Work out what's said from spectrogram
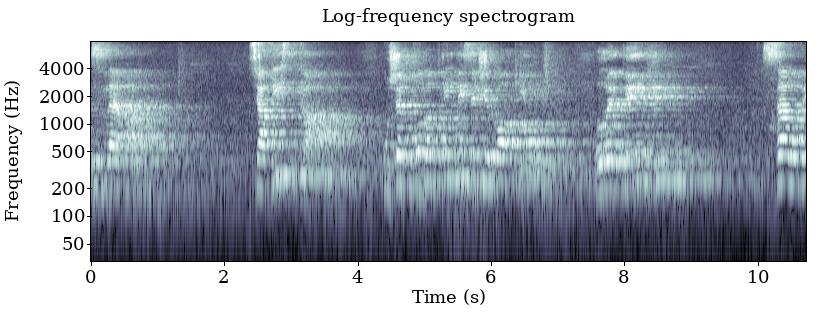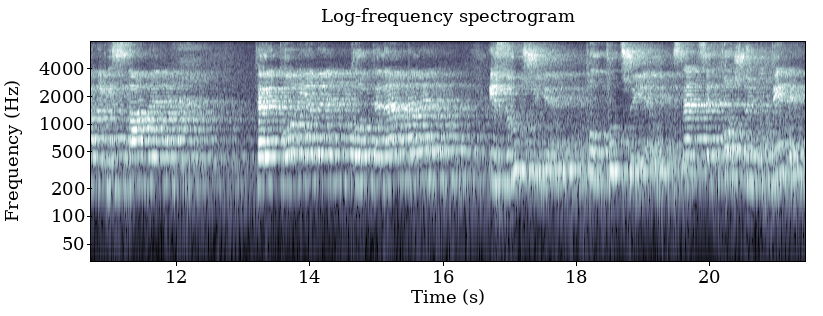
з неба. Ця вістка уже понад дві тисячі років летить селами і містами, територіями, континентами і зрушує, побуджує серце кожної людини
